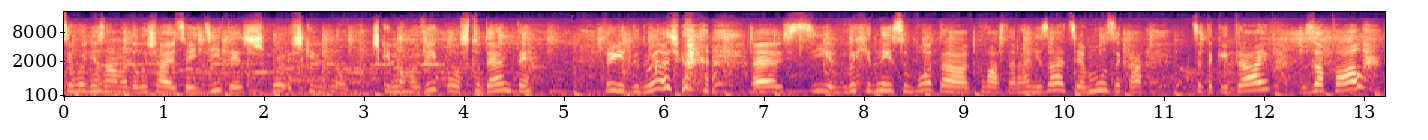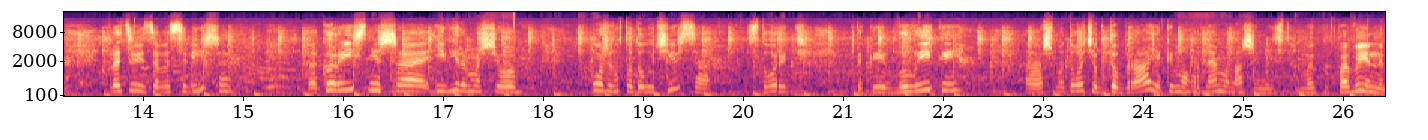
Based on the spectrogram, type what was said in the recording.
Сьогодні з нами долучаються і діти з шкіль, ну, шкільного віку, студенти. Привіт, Людмилочка. Е, Всі вихідний субота, класна організація, музика. Це такий драйв, запал. Працюється веселіше, е, корисніше і віримо, що кожен, хто долучився, створить такий великий е, шматочок добра, яким огорнемо наше місто. Ми повинні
